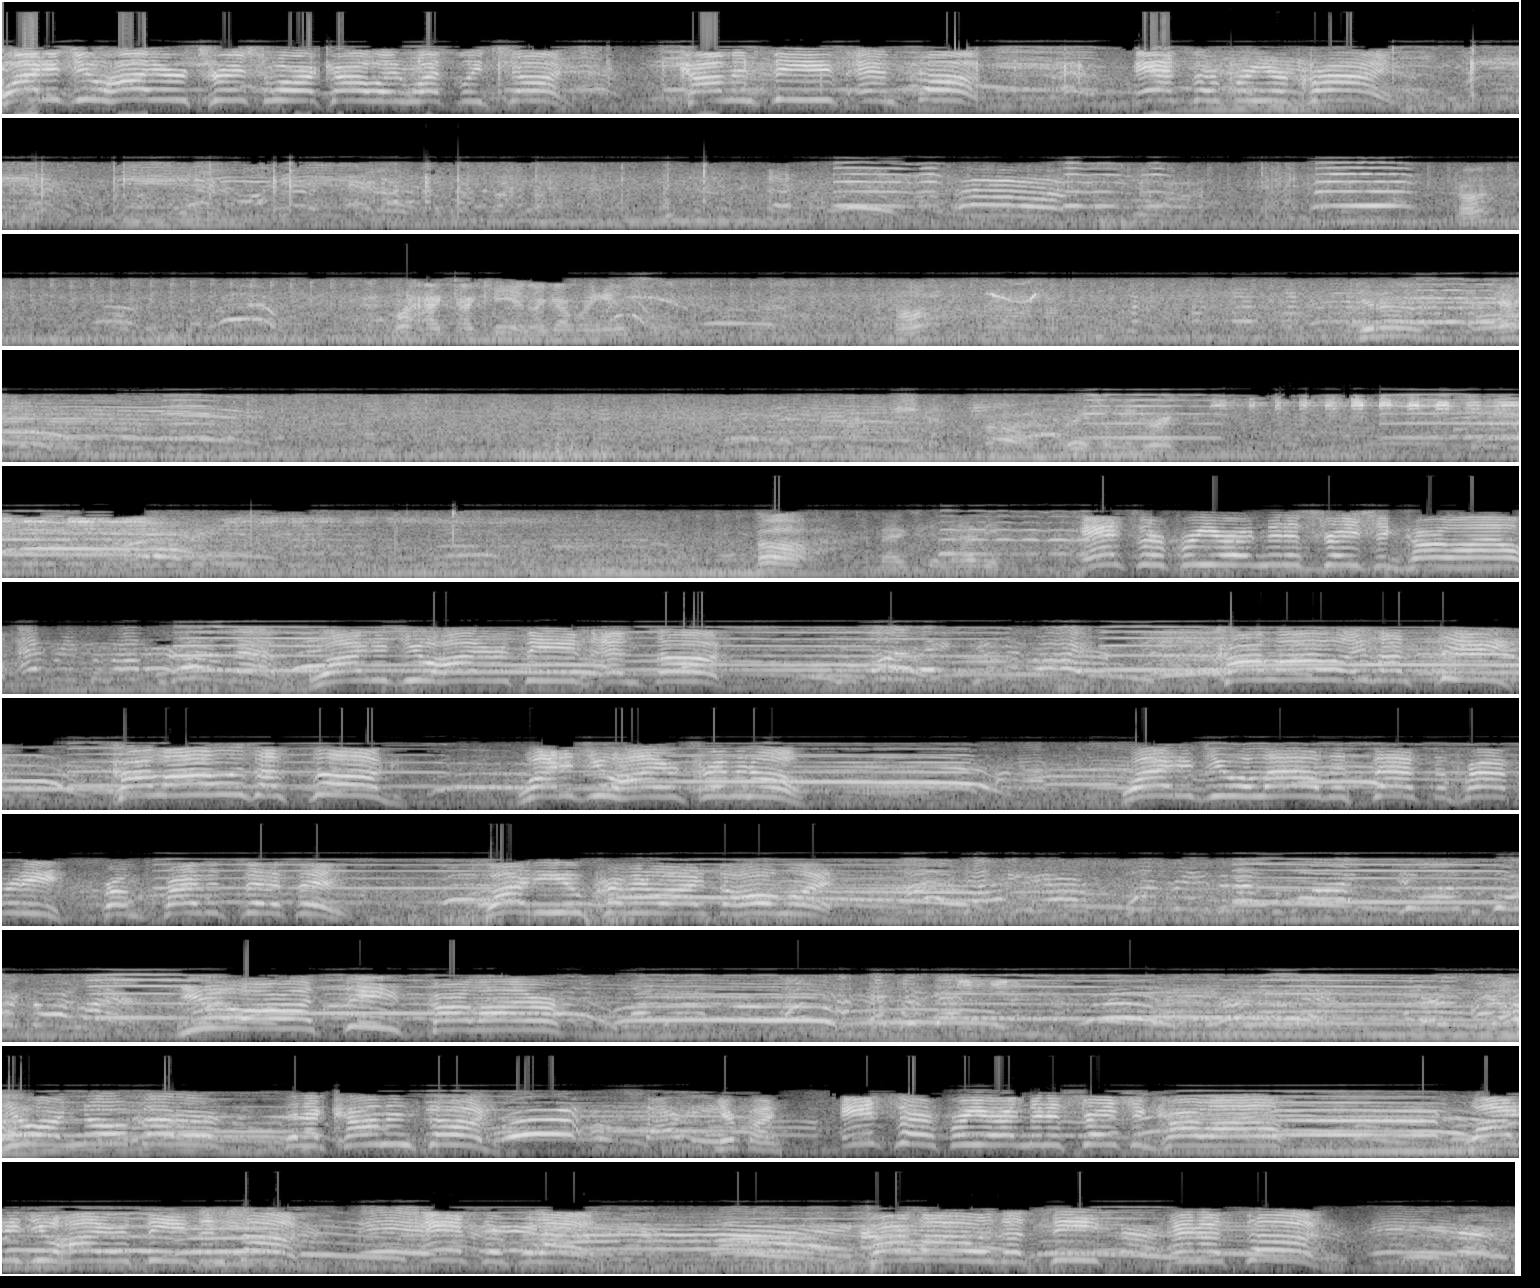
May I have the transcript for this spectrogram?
Why did you hire Trish Morikawa and Wesley Chun? Common thieves and thugs. Answer for your crimes. Huh? Well, I, I can. I got my hands full. Huh? Get a nasty. Shit. Uh, I need something to drink. Oh, that bag's getting heavy. Answer for your administration, Carlisle. every corrupt one of them. Why did you hire thieves and thugs? You violate human rights. Carlisle is a thief. Carlisle is a thug. Why did you hire criminals? Why did you allow the theft of property from private citizens? Why do you criminalize the homeless? I am yet to hear one reason as to why you support Carlisle. You are a thief, Carlisle. You are no better than a common thug. Oh, Sorry. You're fine. Answer for your administration, Carlisle. Why did you hire thieves and thugs? Answer for that. Carlisle is a thief and a thug.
